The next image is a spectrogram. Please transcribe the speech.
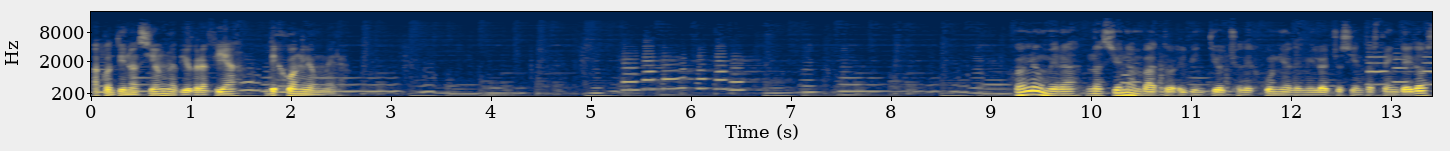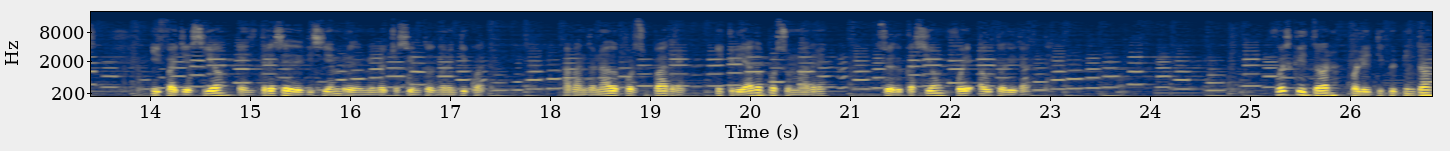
A continuación, la biografía de Juan León Mera. Juan León Mera nació en Ambato el 28 de junio de 1832 y falleció el 13 de diciembre de 1894. Abandonado por su padre y criado por su madre, su educación fue autodidacta. Fue escritor, político y pintor,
